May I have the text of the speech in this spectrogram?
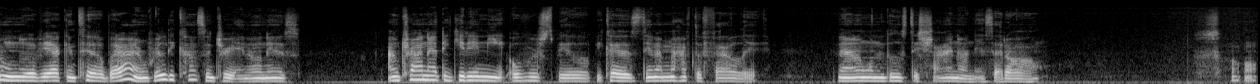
Don't know if y'all can tell, but I am really concentrating on this. I'm trying not to get any overspill because then I'm going to have to foul it. And I don't want to lose the shine on this at all. So...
